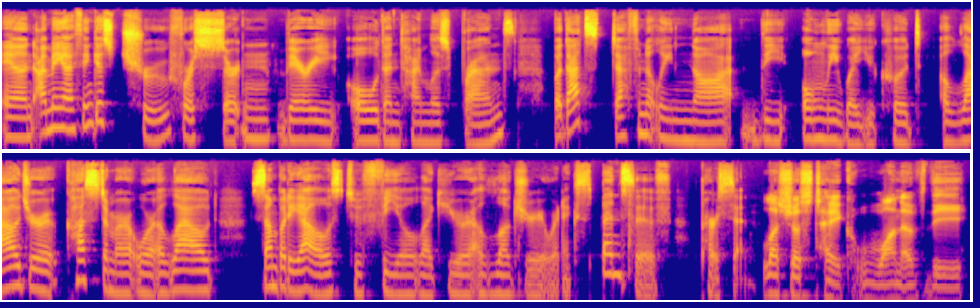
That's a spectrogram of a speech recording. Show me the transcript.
And I mean, I think it's true for certain very old and timeless brands. But that's definitely not the only way you could allow your customer or allow somebody else to feel like you're a luxury or an expensive person. Let's just take one of the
